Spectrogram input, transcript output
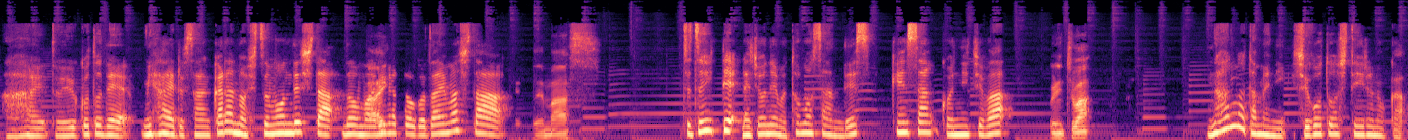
はいということでミハエルさんからの質問でした。どうもありがとうございました。はい、ありがとうございます。続いてラジオネームともさんです。けんさんこんにちは。こんにちは。何のために仕事をしているのか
